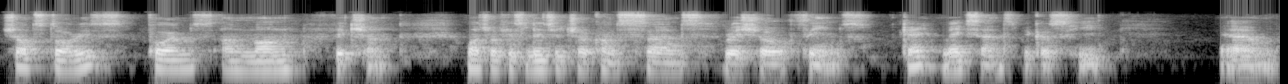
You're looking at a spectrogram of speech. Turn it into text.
short stories, poems, and non-fiction. Much of his literature concerns racial themes. Okay, makes sense because he, um,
